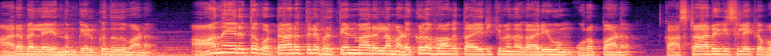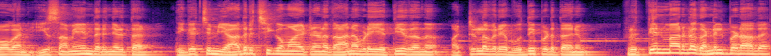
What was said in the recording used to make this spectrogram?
ആരബല്ല എന്നും കേൾക്കുന്നതുമാണ്. ആ നേരത്ത് കൊട്ടാരത്തിലെ ഭൃത്യന്മാരെല്ലാം അടുക്കള ഭാഗത്തായിരിക്കുമെന്ന കാര്യവും ഉറപ്പാണ്. കാസ്റ്റാർഡിക്സിലേക്ക് പോകാൻ ഈ സമയം തിരഞ്ഞെടുത്താൽ തികച്ചും യാദൃച്ഛികമായിട്ടാണ് താൻ അവിടെ എത്തിയതെന്ന് മറ്റുള്ളവരെ ബോധ്യപ്പെടുത്താനും ഭൃത്യന്മാരുടെ കണ്ണിൽപ്പെടാതെ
